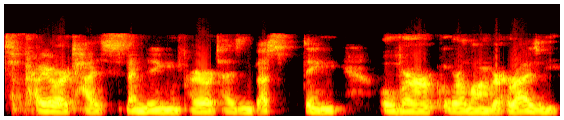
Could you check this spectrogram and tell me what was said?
to prioritize spending and prioritize investing over, over a longer horizon.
